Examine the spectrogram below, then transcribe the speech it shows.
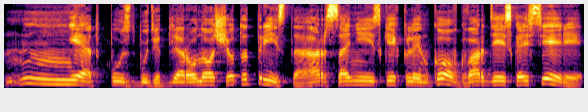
Нет, пусть будет для ровного счета 300 арсанийских клинков гвардейской серии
